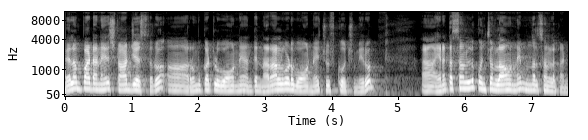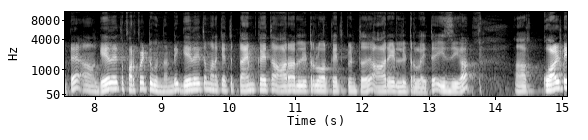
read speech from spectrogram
వేలంపాట అనేది స్టార్ట్ చేస్తారు. రొమ్ముకట్లు బాగున్నాయి. అంతే నరాలు కూడా బాగున్నాయి. చూసుకోవచ్చు మీరు. వెనక సన్లు కొంచెం లా ఉన్నాయి ముందల సన్ల కంటే. గేదె అయితే పర్ఫెక్ట్గా ఉందండి. గేదె అయితే మనకైతే టైంకి అయితే ఆరు ఆరు లీటర్ల వరకు అయితే పిండుతుంది ఆరు ఏడు లీటర్లు అయితే ఈజీగా క్వాలిటీ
